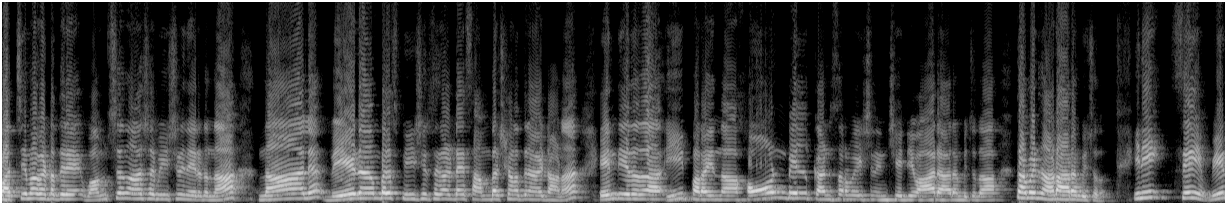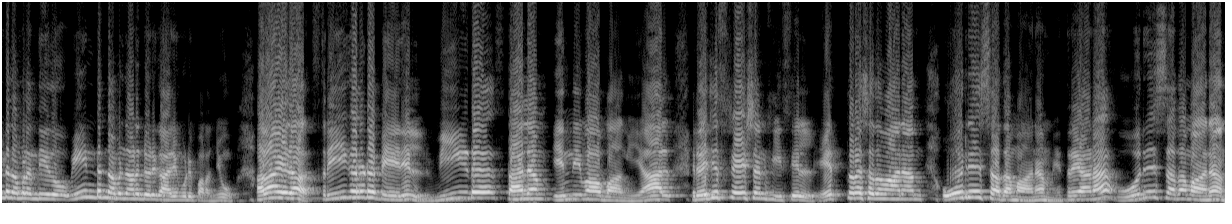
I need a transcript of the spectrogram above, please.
പശ്ചിമഘട്ടത്തിലെ വംശനാശ ഭീഷണി നേരിടുന്ന നാല് വേടാമ്പൽ സ്പീഷീസുകളുടെ സംരക്ഷണത്തിനായിട്ടാണ് എന്ത് ചെയ്തത്? ഈ പറയുന്ന ഹോൺബിൽ കൺസർവേഷൻ ഇനിഷ്യേറ്റീവ് ആരംഭിച്ചത്? തമിഴ്നാട് ആരംഭിച്ചത്. ഇനി സെയിം വീണ്ടും നമ്മൾ എന്ത് ചെയ്തു? വീണ്ടും തമിഴ്നാടിന്റെ ഒരു കാര്യം കൂടി പറഞ്ഞു. അതായത് സ്ത്രീകളുടെ പേരിൽ വീട് സ്ഥലം എന്നിവ വാങ്ങിയാൽ രജിസ്ട്രേഷൻ ഫീസിൽ എത്ര ശതമാനം? ഒരു ശതമാനം. എത്രയാണ്? ഒരു ശതമാനം.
